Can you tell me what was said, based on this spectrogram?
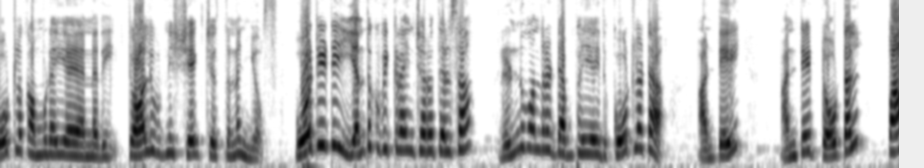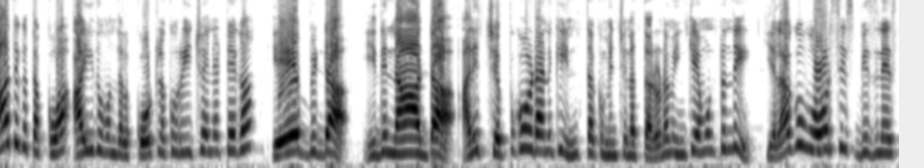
కోట్లకు అమ్ముడయ్యాయన్నది టాలీవుడ్ని షేక్ చేస్తున్న న్యూస్. ఓటీటీ ఎంతకు విక్రయించారో తెలుసా? రెండు వందల డెబ్బై ఐదు కోట్లట. అంటే అంటే టోటల్ పాతిక తక్కువ ఐదు వందల కోట్లకు రీచ్ అయినట్టేగా? ఏ బిడ్డ ఇది నా అడ్డా అని చెప్పుకోవడానికి ఇంతకు మించిన తరుణం ఇంకేముంటుంది? ఎలాగూ ఓవర్సీస్ బిజినెస్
